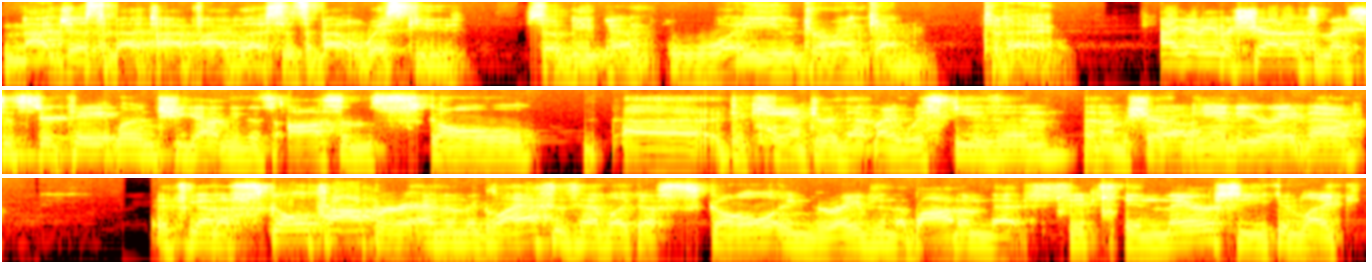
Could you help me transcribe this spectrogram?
not just about top five lists. It's about whiskey. So, B Pimp, what are you drinking today? I gotta give a shout out to my sister Caitlin. She got me this awesome skull uh, decanter that my whiskey is in that I'm showing Andy right now. It's got a skull topper, and then the glasses have like a skull engraved in the bottom that fits in there. So you can like,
